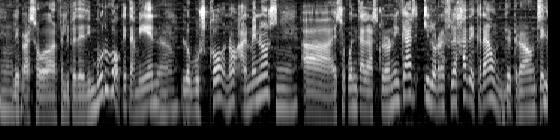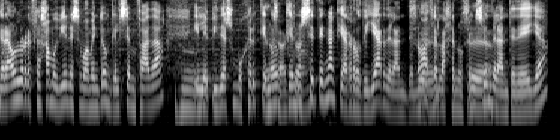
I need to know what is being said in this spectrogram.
le pasó a Felipe de Edimburgo, que también lo buscó, ¿no? Al menos ah, eso cuentan las crónicas y lo refleja The Crown. The Crown, The Crown lo refleja muy bien ese momento en que él se enfada y le pide a su mujer que no, que no se tenga que arrodillar delante, ¿no? Hacer la genuflexión delante de ella.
